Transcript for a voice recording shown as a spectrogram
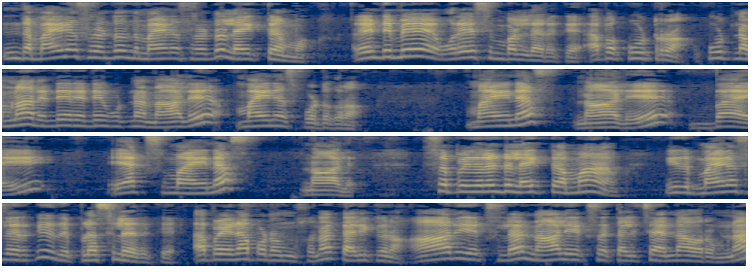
இந்த மைனஸ் ரெண்டும் இந்த மைனஸ் ரெண்டும் லைக் டேர்மும் ரெண்டுமே ஒரே சிம்பிளில் இருக்குது அப்போ கூட்டுறோம். கூட்டினோம்னா ரெண்டே ரெண்டே கூட்டினா நாலு மைனஸ் போட்டுக்கிறோம். மைனஸ் நாலு பை எக்ஸ் மைனஸ் நாலு. ஸோ இப்போ இது ரெண்டு லைக் இது மைனஸில் இருக்குது இது ப்ளஸில் இருக்குது அப்போ என்ன பண்ணணும்னு சொன்னால் கழிக்கணும். ஆறு எக்ஸில் நாலு எக்ஸை கழிச்சா என்ன வரும்னா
